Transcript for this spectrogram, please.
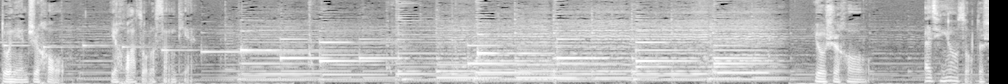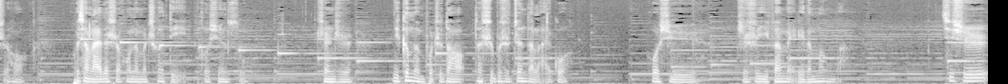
多年之后，也化作了桑田。有时候，爱情要走的时候，会像来的时候那么彻底和迅速，甚至你根本不知道他是不是真的来过。或许，只是一番美丽的梦吧。其实，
